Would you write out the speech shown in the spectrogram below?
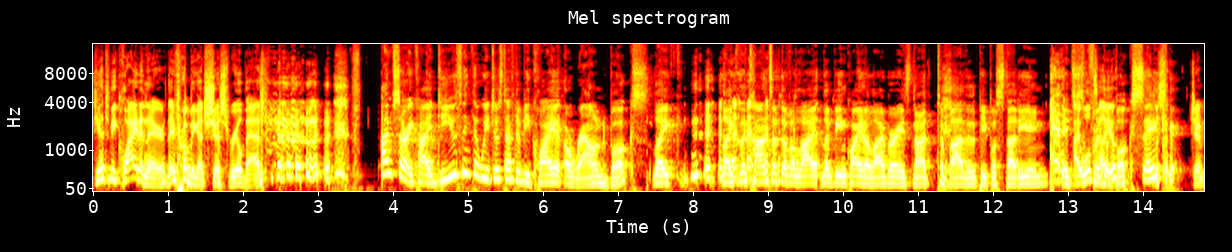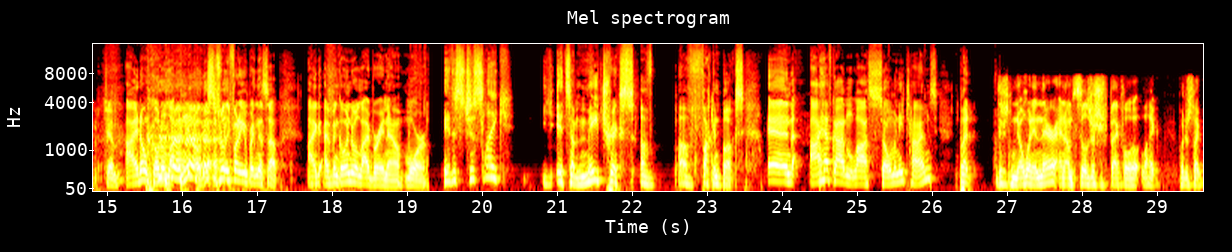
You have to be quiet in there. They probably got shushed real bad. I'm sorry, Kai. Do you think that we just have to be quiet around books? Like, like the concept of a li- like being quiet in a library is not to bother the people studying. It's I will for tell the you- book's sake. Listen, Jim, Jim, I don't go to li- no, no. This is really funny you bring this up. I, I've been going to a library now more. It is just like it's a matrix of of fucking books, and I have gotten lost so many times. But there's no one in there, and I'm still just respectful. Like I'm just like,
